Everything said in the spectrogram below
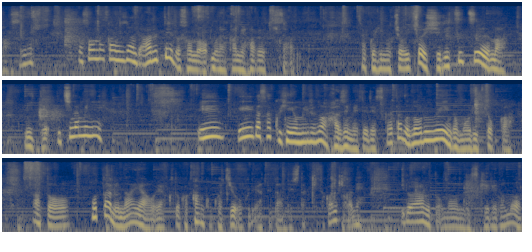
ますね。そんな感じなんで、ある程度その村上春樹さんの作品をちょいちょい知りつつ、まあ、見て。ちなみに、映画作品を見るのは初めてですか？ら、多分ノルウェーの森とか、あと、ホタルナヤを役とか、韓国は中国でやってたんでしたっけ？とか、なんかね、いろいろあると思うんですけれども、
